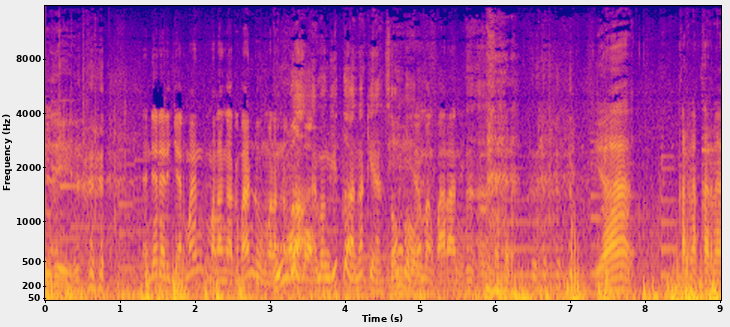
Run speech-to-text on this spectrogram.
widih. dan dia dari Jerman malah nggak ke Bandung malah ke Enggak, Lombok emang gitu anaknya, sombong. Iya, emang parah nih ya karena karena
